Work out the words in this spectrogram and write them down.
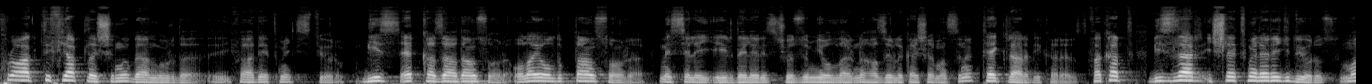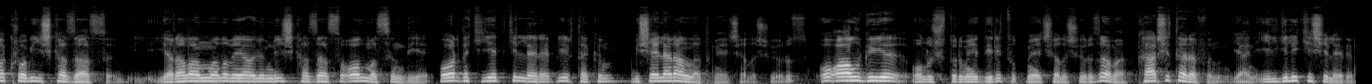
Proaktif yaklaşımı ben burada e, ifade etmek istiyorum. Biz hep kazadan sonra, olay olduktan sonra meseleyi irdeleriz, çözüm yollarını, hazırlık aşamasını tekrar bir kararız. Fakat bizler işletmelere gidiyoruz. Makro bir iş kazası, yaralanmalı veya ölümlü iş kazası olmasın diye oradaki yetkililere bir takım bir şeyler anlatmaya çalışıyoruz. O algıyı oluşturmaya, diri tutmaya çalışıyoruz ama karşı tarafın yani ilgili kişilerin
